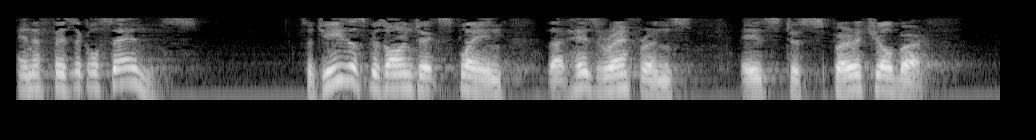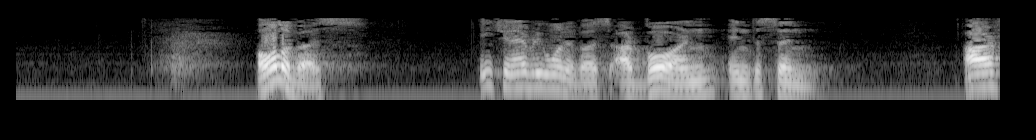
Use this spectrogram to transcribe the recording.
in a physical sense. So Jesus goes on to explain that his reference is to spiritual birth. All of us, each and every one of us, are born into sin. Our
